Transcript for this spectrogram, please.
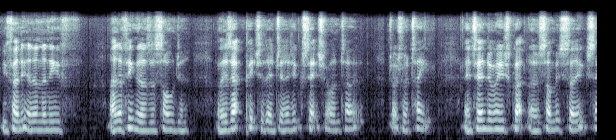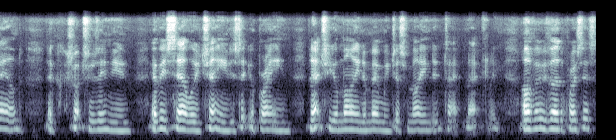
You found it underneath. And I think there was a soldier. There's that picture there, genetic structure on tape. Really scrap the some sonic sound. The structure is in you. Every cell will change except your brain. Naturally, your mind and memory just remain intact naturally. After every further process,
